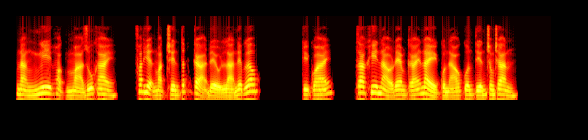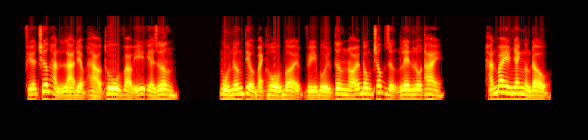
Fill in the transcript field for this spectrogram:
nàng nghi hoặc mà rũ khai, phát hiện mặt trên tất cả đều là nếp gốc. Kỳ quái, ta khi nào đem cái này quần áo quân tiến trong chăn. Phía trước hẳn là điệp hảo thu vào y hề dương. Ngủ nướng tiểu bạch hồ bởi vì bùi tương nói bông chốc dựng lên lô thai. Hắn bay nhanh ngẩng đầu,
